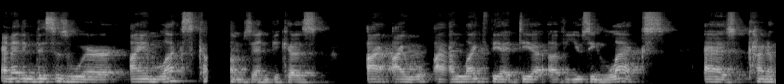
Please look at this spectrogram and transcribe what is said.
And I think this is where I am Lex comes in because I, I I liked the idea of using Lex as kind of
